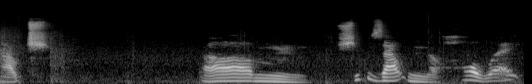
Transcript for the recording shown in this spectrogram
Ouch. Um, she was out in the hallway.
